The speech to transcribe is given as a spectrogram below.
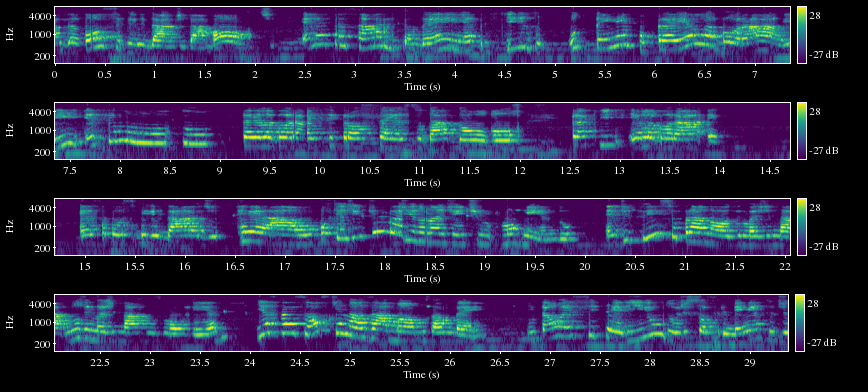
sabe da possibilidade da morte, é necessário também, é preciso o tempo para elaborar aí esse luto, para elaborar esse processo da dor, para que elaborar essa possibilidade real, porque a gente imagina a gente morrendo. É difícil para nós imaginar, nos imaginarmos morrendo e as pessoas que nós amamos também. Então, esse período de sofrimento, de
